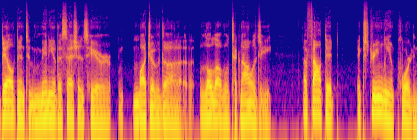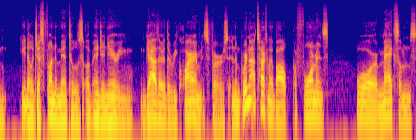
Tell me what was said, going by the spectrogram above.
delved into many of the sessions here, much of the low level technology, I found it extremely important. You know, just fundamentals of engineering, gather the requirements first, and we're not talking about performance or maxims.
